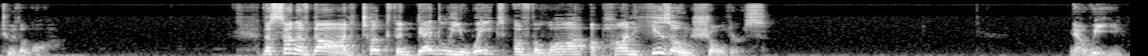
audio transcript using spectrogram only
to the law. The Son of God took the deadly weight of the law upon his own shoulders. Now, we,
